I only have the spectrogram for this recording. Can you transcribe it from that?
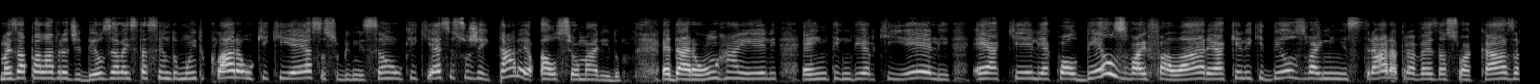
Mas a palavra de Deus ela está sendo muito clara o que, que é essa submissão, o que, que é se sujeitar ao seu marido. É dar honra a ele, é entender que ele é aquele a qual Deus vai falar, é aquele que Deus vai ministrar através da sua casa,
